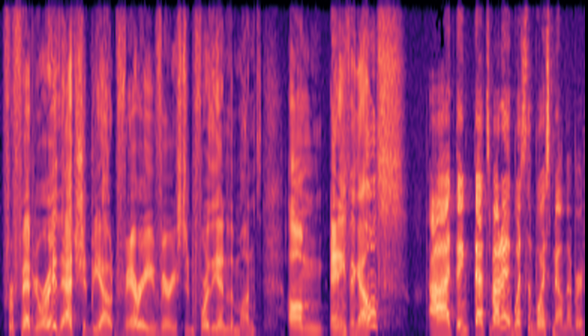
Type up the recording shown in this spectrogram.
for February. That should be out very, very soon before the end of the month. Um, anything else? I think that's about it. What's the voicemail number?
